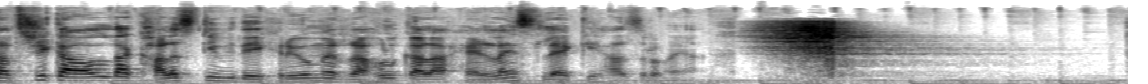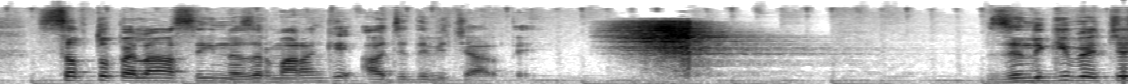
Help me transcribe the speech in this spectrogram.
ਸਤਿ ਸ਼੍ਰੀ ਅਕਾਲ ਦਾ ਖਾਲਸ ਟੀਵੀ ਦੇਖ ਰਹੇ ਹੋ। ਮੈਂ ਰਾਹੁਲ ਕਾਲਾ, ਹੈਡਲਾਈਨਸ ਲੈ ਕੇ ਹਾਜ਼ਰ ਹੋਇਆ। ਸਭ ਤੋਂ ਪਹਿਲਾਂ ਅਸੀਂ ਨਜ਼ਰ ਮਾਰਾਂਗੇ ਅੱਜ ਦੇ ਵਿਚਾਰ ਤੇ। ਜ਼ਿੰਦਗੀ ਵਿੱਚ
